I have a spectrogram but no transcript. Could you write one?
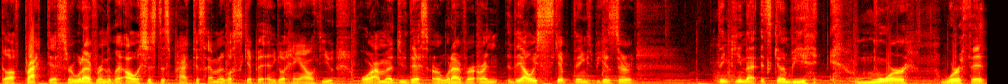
they'll have practice or whatever, and they're like, oh, it's just this practice. I'm gonna go skip it and go hang out with you, or I'm gonna do this or whatever. Or and they always skip things because they're thinking that it's gonna be more worth it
